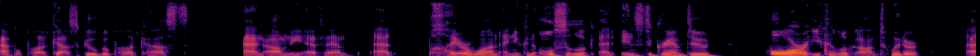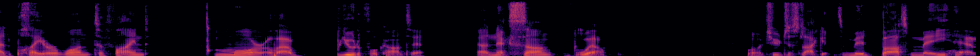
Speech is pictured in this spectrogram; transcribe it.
Apple Podcasts, Google Podcasts, and Omny FM at Player One. And you can also look at Instagram, dude, or you can look on Twitter at Player One to find more of our beautiful content. Our next song, well, won't you just like it? It's Mid Boss Mayhem,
